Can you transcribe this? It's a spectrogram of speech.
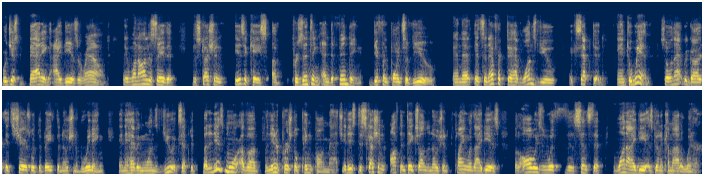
We're just batting ideas around. They went on to say that discussion is a case of presenting and defending different points of view, and that it's an effort to have one's view accepted and to win. So, in that regard, it shares with debate the notion of winning and having one's view accepted, but it is more of a, an interpersonal ping pong match. It is discussion often takes on the notion playing with ideas, but always with the sense that one idea is going to come out a winner.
